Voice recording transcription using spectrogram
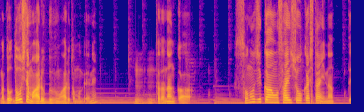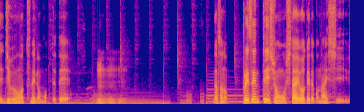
まあ、どどうしてもある部分はあると思うんだよね。うんうん。うんただなんかその時間を最小化したいなって自分は常に思ってて。うんうんだからそのプレゼンテーションをしたいわけでもないし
